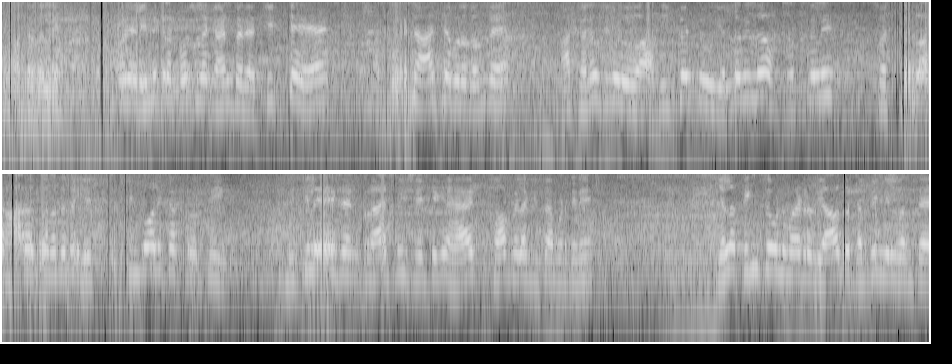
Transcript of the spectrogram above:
ಹಿಂದಿನ ನೋಡಿ, ಅಲ್ಲಿ ಹಿಂದೆ ಕಾಣ್ತಾ ಇದೆ, ಚಿಟ್ಟೆ ಆ ಆಚೆ ಬರೋದಂದ್ರೆ ಆ ಕನಸುಗಳು, ಆ ಇಕ್ಕಟ್ಟು ಎಲ್ಲದಿಂದ ಒಟ್ಟಿನಲ್ಲಿ ಸ್ವಚ್ಛವಾಗಿ ಹಾರೋದು ಅನ್ನೋದನ್ನು ಎಷ್ಟು ಸಿಂಬಾಲಿಕ್ ಆಗಿ ತೋರಿಸಿ. ಮಿಥಿಲೇಶ್ ಅಂಡ್ ರಾಜ್ಬಿ ಶೆಟ್ಟಿಗೆ ಹ್ಯಾಟ್ ಸಾಫ್ ಹೇಳಕ್ಕೆ ಇಷ್ಟಪಡ್ತೀನಿ. ಎಲ್ಲ ಸಿಂಗ್ ಸೌಂಡ್ ಮಾಡಿರೋದು ಯಾವುದು ಡಬ್ಬಿಂಗ್ ಇಲ್ವಂತೆ.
